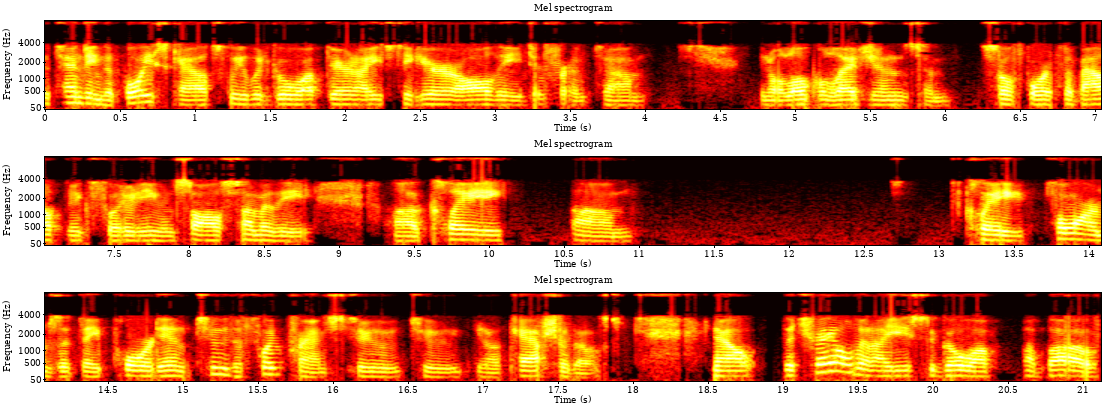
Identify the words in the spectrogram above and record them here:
attending the Boy Scouts, we would go up there, and I used to hear all the different, um, you know, local legends and so forth about Bigfoot, and even saw some of the uh, clay um, clay forms that they poured into the footprints to to you know capture those. Now, the trail that I used to go up above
